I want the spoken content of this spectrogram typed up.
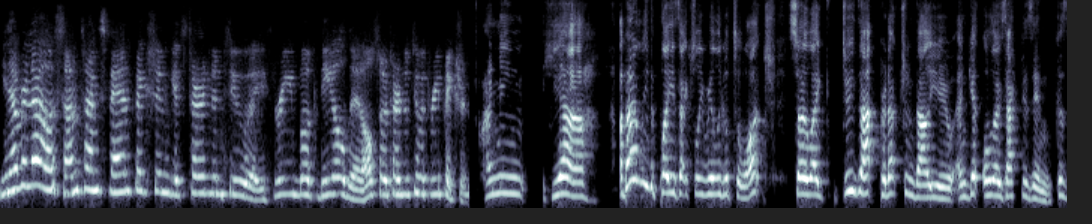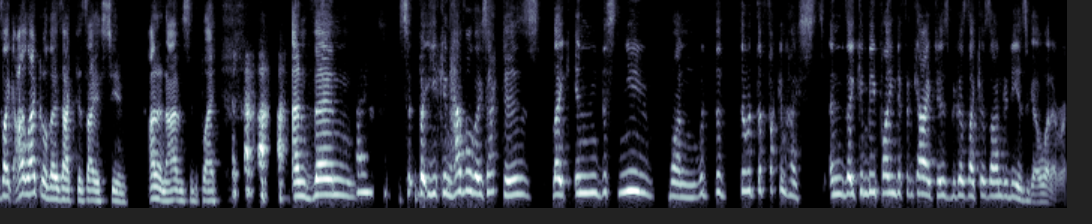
You never know. Sometimes fan fiction gets turned into a three book deal that also turns into a three picture. I mean, yeah. Apparently the play is actually really good to watch. So like do that production value and get all those actors in. Because like I like all those actors, I assume. I don't know, I haven't seen the play. and then so, but you can have all those actors like in this new one with the, the with the fucking heist, and they can be playing different characters because like it was hundred years ago, whatever.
